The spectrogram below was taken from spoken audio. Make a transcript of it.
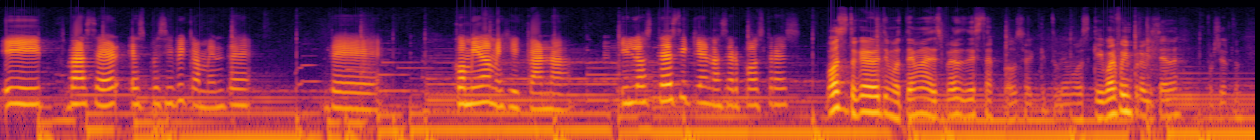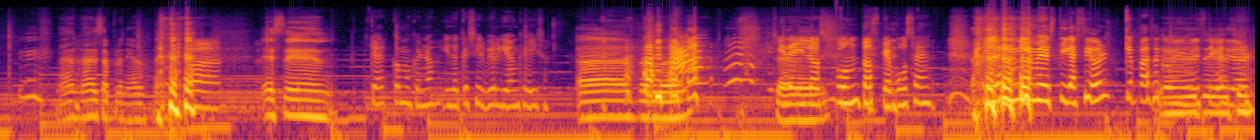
y va a ser específicamente de comida mexicana Y los tres que quieren hacer postres. Vamos a tocar el último tema después de esta pausa que tuvimos, que igual fue improvisada, por cierto. Nada, nada está planeado. este. ¿Qué? ¿Cómo que no? ¿Y de qué sirvió el guion que hizo? Ah, perdón. Y de ahí los puntos que puse. ¿Y mi investigación? ¿Qué pasa con mi investigación?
